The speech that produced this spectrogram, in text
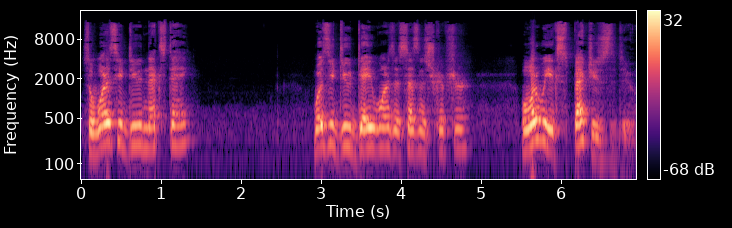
so what does he do next day? What does he do day one, as it says in Scripture? Well, what do we expect Jesus to do?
